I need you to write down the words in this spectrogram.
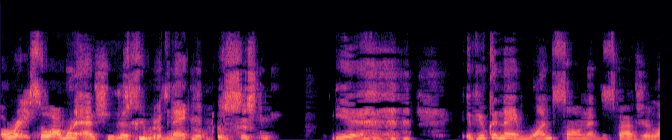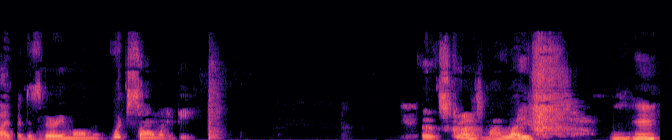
All right, so I want to ask you These this. name- consistent. Yeah. if you could name one song that describes your life at this very moment, which song would it be? that describes my life. Mm-hmm.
